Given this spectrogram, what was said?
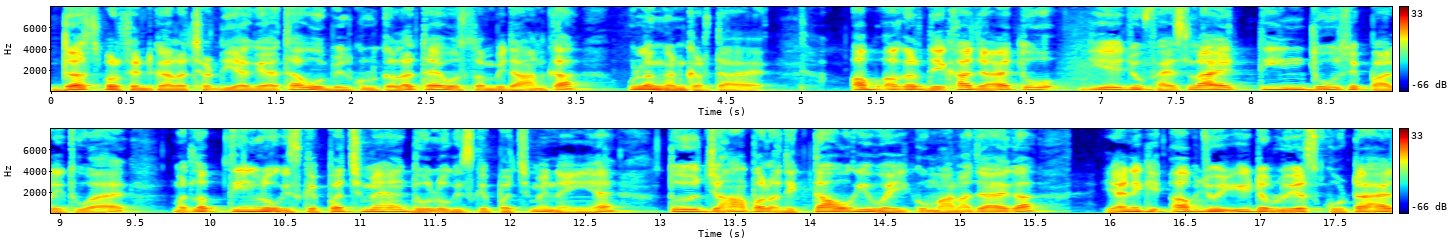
दस परसेंट का आरक्षण दिया गया था, वो बिल्कुल गलत है, वो संविधान का उल्लंघन करता है। अब अगर देखा जाए तो ये जो फैसला है, तीन दो से पारित हुआ है मतलब तीन लोग इसके पक्ष में हैं, दो लोग इसके पक्ष में नहीं है तो जहाँ पर अधिकता होगी वही को माना जाएगा। यानी कि अब जो ई डब्ल्यू एस कोटा है,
